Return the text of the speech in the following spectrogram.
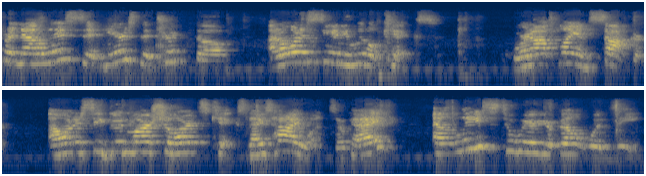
for now. Listen, here's the trick though. I don't want to see any little kicks. We're not playing soccer. I want to see good martial arts kicks, nice high ones, okay? At least to where your belt would be.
